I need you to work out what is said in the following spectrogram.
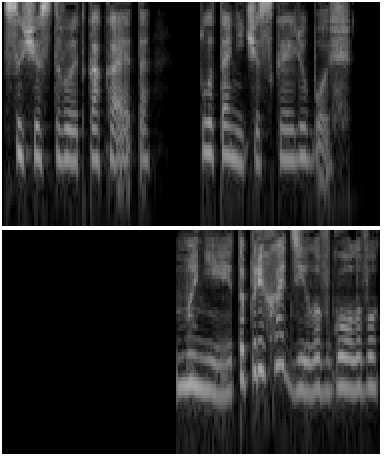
существует какая-то платоническая любовь. «Мне это приходило в голову»,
